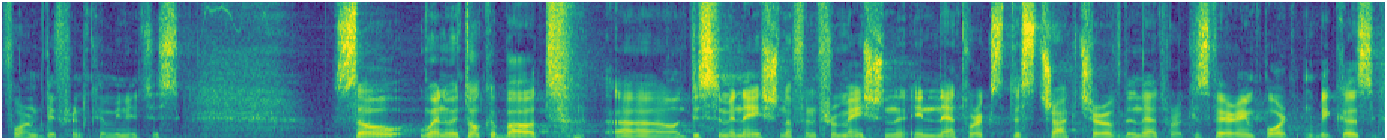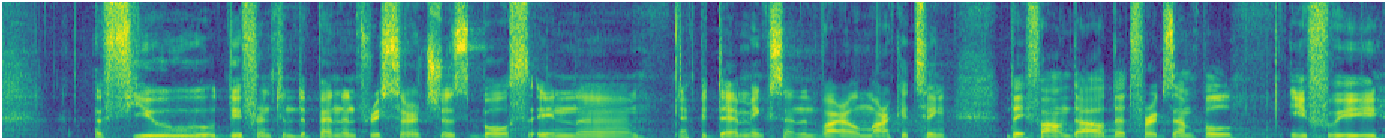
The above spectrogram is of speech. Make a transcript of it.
form different communities. So when we talk about uh, dissemination of information in networks, the structure of the network is very important because a few different independent researchers, both in uh, epidemics and in viral marketing, they found out that, for example, if we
